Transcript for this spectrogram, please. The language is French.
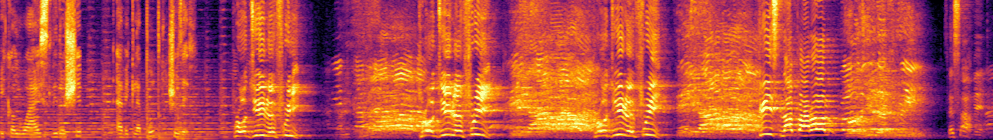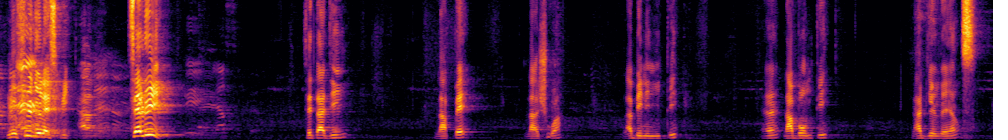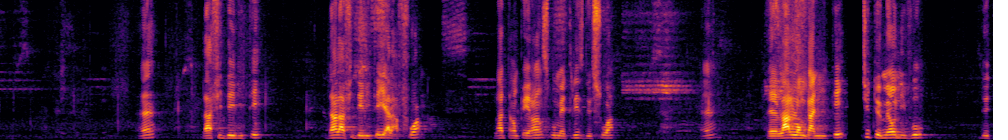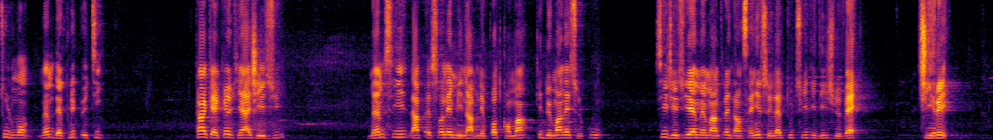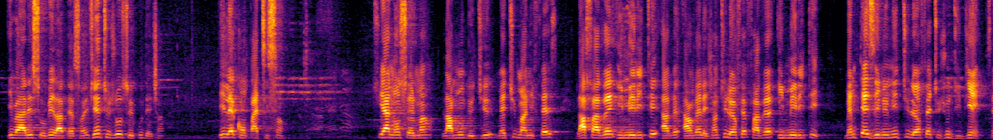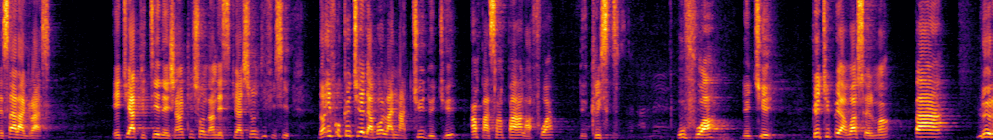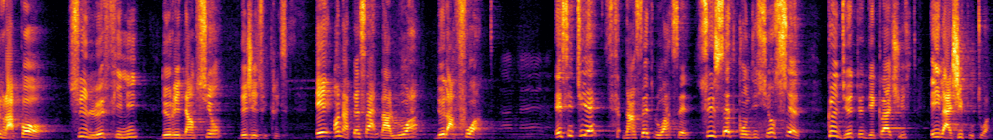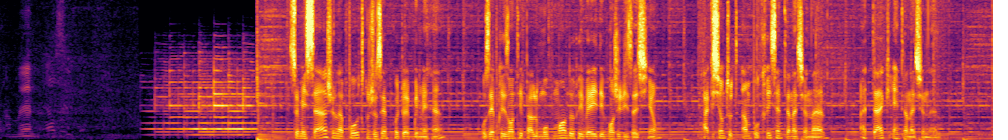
École Wise Leadership avec l'apôtre Joseph. Produis le fruit. Produis le fruit. Produis le fruit. Christ la parole. Produit le fruit. C'est ça. Le fruit de l'esprit. C'est lui. C'est-à-dire la paix, la joie, la bénignité, hein, la bonté, la bienveillance, hein, la fidélité. Dans la fidélité, il y a la foi, la tempérance ou maîtrise de soi, hein, la longanité. Tu te mets au niveau de tout le monde, même des plus petits. Quand quelqu'un vient à Jésus, même si la personne est minable n'importe comment, qui demande un secours, si Jésus est même en train d'enseigner, il se lève tout de suite, il dit, je vais, j'irai. Il va aller sauver la personne. Il vient toujours au secours des gens. Il est compatissant. Tu as non seulement l'amour de Dieu, mais tu manifestes la faveur imméritée envers les gens. Tu leur fais faveur imméritée. Même tes ennemis, tu leur fais toujours du bien. C'est ça la grâce. Et tu as pitié des gens qui sont dans des situations difficiles. Donc il faut que tu aies d'abord la nature de Dieu en passant par la foi de Christ. Ou foi de Dieu. Que tu peux avoir seulement par le rapport sur le fini de rédemption de Jésus-Christ. Et on appelle ça la loi de la foi. Et si tu es dans cette loi, c'est sur cette condition seule que Dieu te déclare juste et il agit pour toi. Ce message de l'apôtre Joseph Kodouak Bemehin vous est présenté par le mouvement de réveil d'évangélisation, Action toute âme pour Christ international, Attaque internationale.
